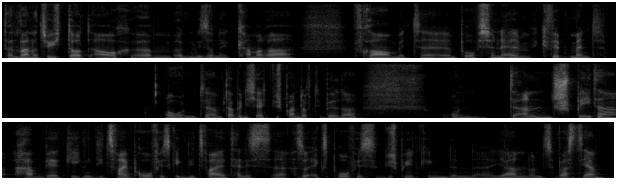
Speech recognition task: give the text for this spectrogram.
Dann war natürlich dort auch ähm, irgendwie so eine Kamerafrau mit äh, professionellem Equipment. Und ähm, da bin ich echt gespannt auf die Bilder. Und dann später haben wir gegen die zwei Profis, gegen die zwei Tennis, äh, also Ex-Profis gespielt, gegen den äh, Jan und Sebastian.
